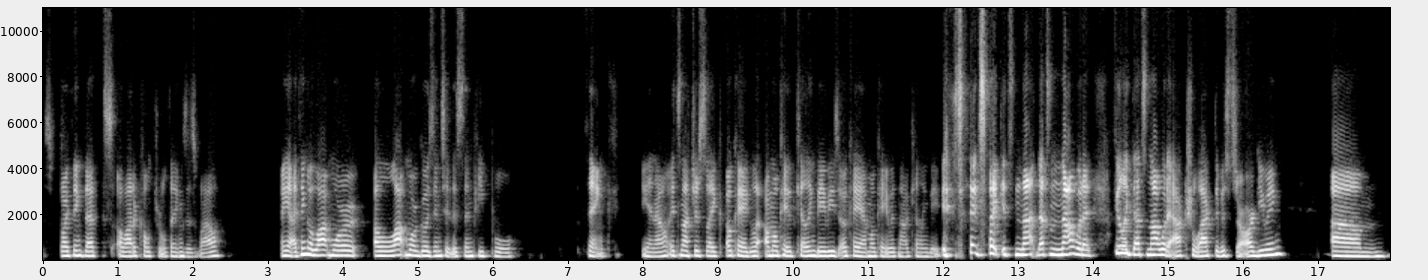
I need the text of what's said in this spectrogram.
So i think that's a lot of cultural things as well. And yeah i think a lot more a lot more goes into this than people think you know? It's not just like okay i'm okay with killing babies. Okay i'm okay with not killing babies. It's like it's not that's not what i feel like that's not what actual activists are arguing. Um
